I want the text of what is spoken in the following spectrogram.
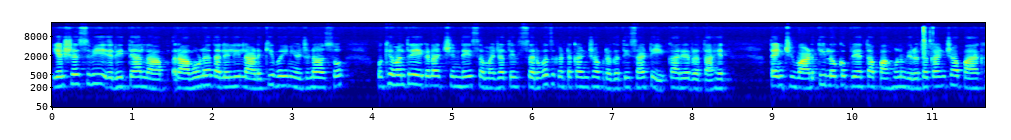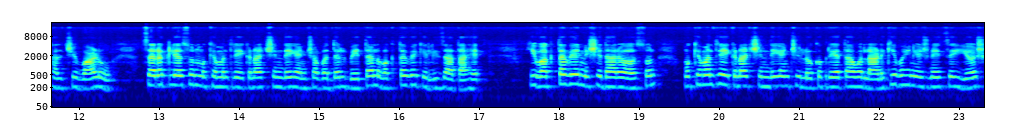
यशस्वीरित्या लाभ राबवण्यात आलेली लाडकी बहीण योजना असो मुख्यमंत्री एकनाथ शिंदे समाजातील सर्वच घटकांच्या प्रगतीसाठी कार्यरत आहेत. त्यांची वाढती लोकप्रियता पाहून विरोधकांच्या पायाखालची वाळू सरकली असून मुख्यमंत्री एकनाथ शिंदे यांच्याबद्दल बेताल वक्तव्य केली जात आहेत. ही वक्तव्य निषेधार्ह असून मुख्यमंत्री एकनाथ शिंदे यांची लोकप्रियता व लाडकी बहीण योजनेचे यश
